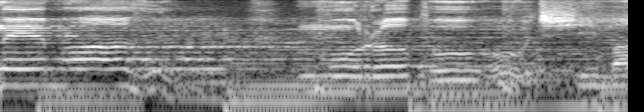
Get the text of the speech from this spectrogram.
내 마음 물어보지만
